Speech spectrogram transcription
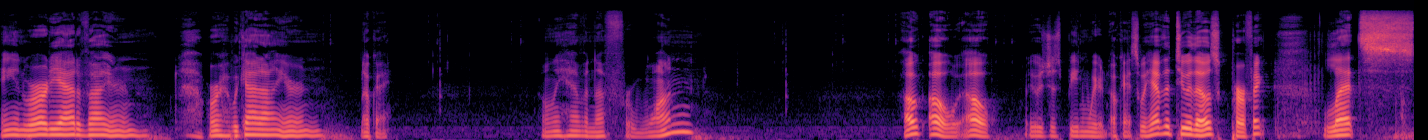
And we're already out of iron. Or we got iron. Okay. Only have enough for one? Oh, oh, oh. It was just being weird. Okay, so we have the two of those. Perfect. Let's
